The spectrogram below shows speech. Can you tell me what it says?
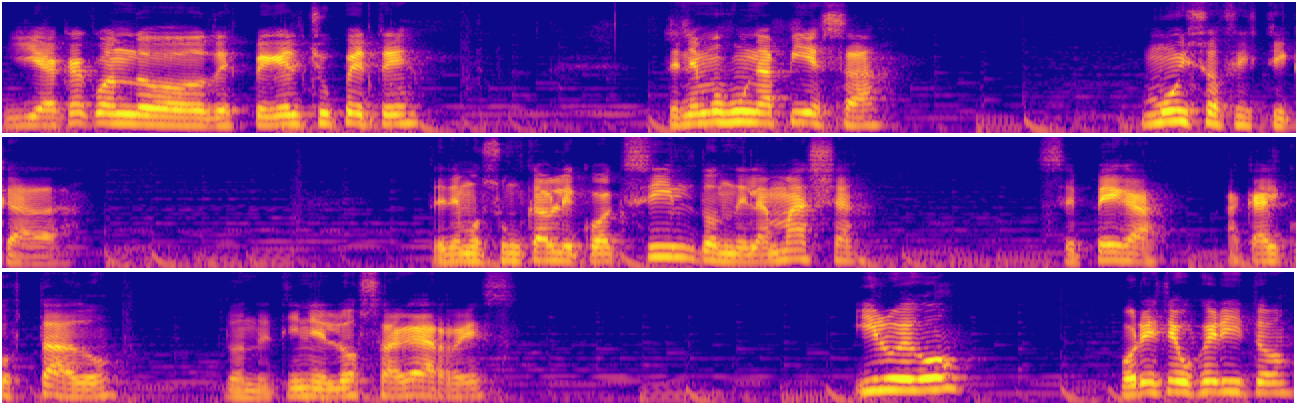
y acá cuando despegué el chupete, tenemos una pieza muy sofisticada. Tenemos un cable coaxil donde la malla se pega acá al costado, donde tiene los agarres. Y luego, por este agujerito,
